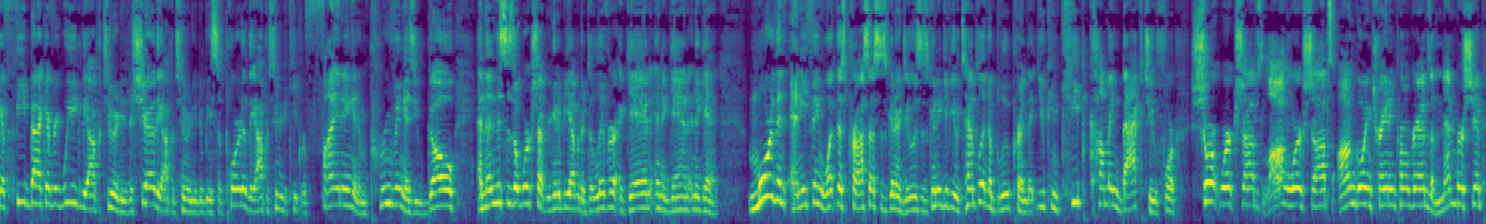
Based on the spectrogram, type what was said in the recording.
to get feedback every week, the opportunity to share, the opportunity to be supported, the opportunity to keep refining and improving as you go. And then this is a workshop you're to be able to deliver again and again and again. More than anything, what this process is going to do is it's going to give you a template and a blueprint that you can keep coming back to for short workshops, long workshops, ongoing training programs, a membership.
